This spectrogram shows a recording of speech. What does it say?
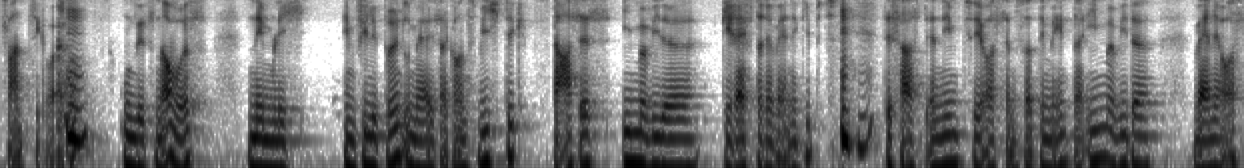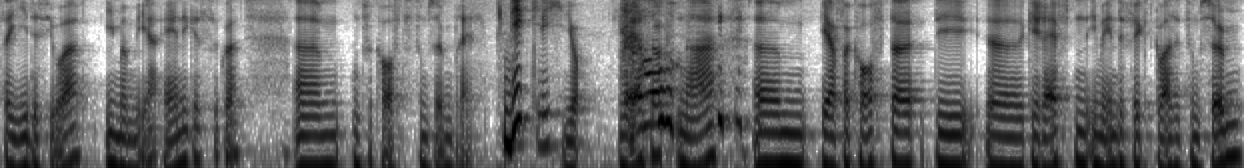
20 Euro. Mhm. Und jetzt noch was, nämlich im Philipp Bründelmeier ist auch ganz wichtig, dass es immer wieder gereiftere Weine gibt. Mhm. Das heißt, er nimmt sie aus seinem Sortiment da immer wieder Weine aus, jedes Jahr, immer mehr, einiges sogar, ähm, und verkauft es zum selben Preis. Wirklich? Ja. Weil er sagt, nein, ähm, er verkauft da die äh, Gereiften im Endeffekt quasi zum selben,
